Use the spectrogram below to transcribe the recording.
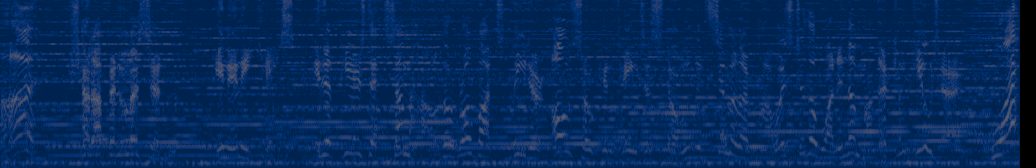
Huh? Shut up and listen. In any case, it appears that somehow the robot's leader also contains a stone with similar powers to the one in the mother computer. What?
